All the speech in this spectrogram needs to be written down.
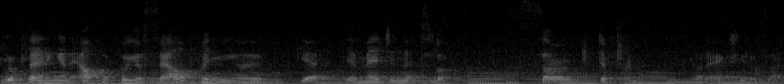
you're planning an outfit for yourself and you yeah, imagine it to look so different than what it actually looks like.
